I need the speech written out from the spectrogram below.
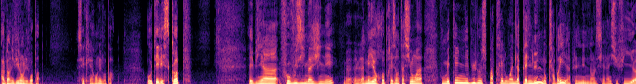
Ah, dans les villes, on ne les voit pas. C'est clair, on ne les voit pas. Au télescope, eh bien, faut vous imaginer euh, la meilleure représentation. hein. Vous mettez une nébuleuse pas très loin de la pleine lune, donc ça brille la pleine lune dans le ciel. hein. Il suffit, euh,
